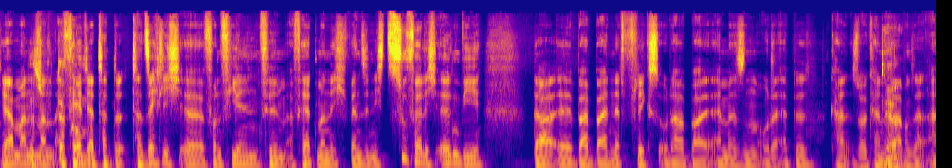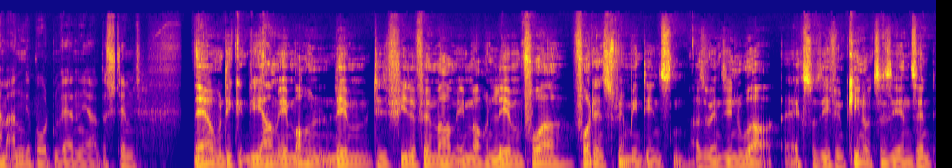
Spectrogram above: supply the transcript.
Ja, man, das, man erfährt ja tatsächlich äh, von vielen Filmen erfährt man nicht, wenn sie nicht zufällig irgendwie da äh, bei, bei Netflix oder bei Amazon oder Apple kann, soll keine ja. Werbung sein, einem angeboten werden. Ja, das stimmt. Ja, und die, die haben eben auch ein Leben, die viele Filme haben eben auch ein Leben vor, vor den Streamingdiensten. Also wenn sie nur exklusiv im Kino zu sehen sind.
